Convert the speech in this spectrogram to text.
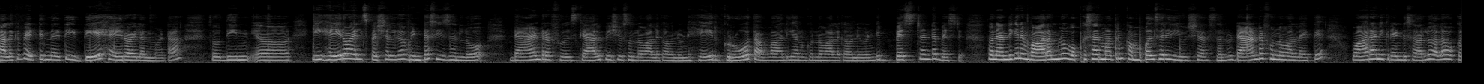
తలకి పెట్టింది అయితే ఇదే హెయిర్ ఆయిల్ అనమాట సో దీని ఈ హెయిర్ ఆయిల్ స్పెషల్గా వింటర్ సీజన్లో డాండ్రఫ్ స్కాల్ప్ ఇష్యూస్ ఉన్న వాళ్ళు కానివ్వండి హెయిర్ గ్రోత్ అవ్వాలి అనుకున్న వాళ్ళు కానివ్వండి బెస్ట్ అంటే బెస్ట్. సో నేను అందుకే నేను వారంలో ఒక్కసారి మాత్రం కంపల్సరీ ఇది యూజ్ చేస్తాను. డాండ్రఫ్ ఉన్న వాళ్ళైతే వారానికి రెండు సార్లు అలా ఒక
